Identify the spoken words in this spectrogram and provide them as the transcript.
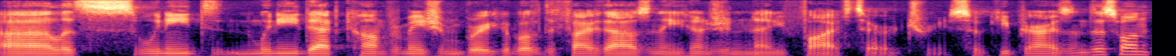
uh, let's we need we need that confirmation break above the 5895 territory. So keep your eyes on this one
